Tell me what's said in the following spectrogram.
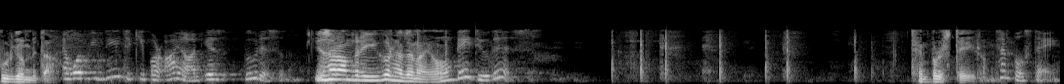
불교입니다. And what we need to keep our eye on is Buddhism. 이 사람들이 이걸 하잖아요. They do this. 템플 스테이를. Temple stay.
